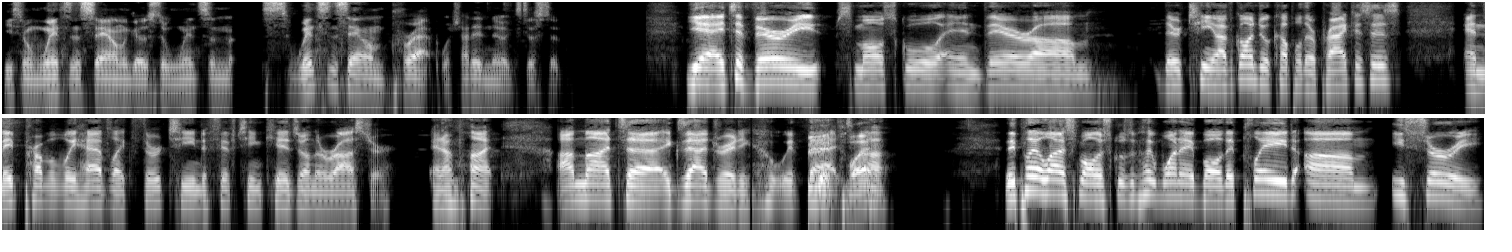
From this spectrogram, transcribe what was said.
He's from Winston-Salem and goes to Winston Winston-Salem Prep, which I didn't know existed. Yeah, it's a very small school, and their um, their team. I've gone to a couple of their practices, and they probably have like 13 to 15 kids on their roster. And I'm not, I'm not uh, exaggerating with that. They play? Uh, they play a lot of smaller schools. They play one A ball. They played um, East Surry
